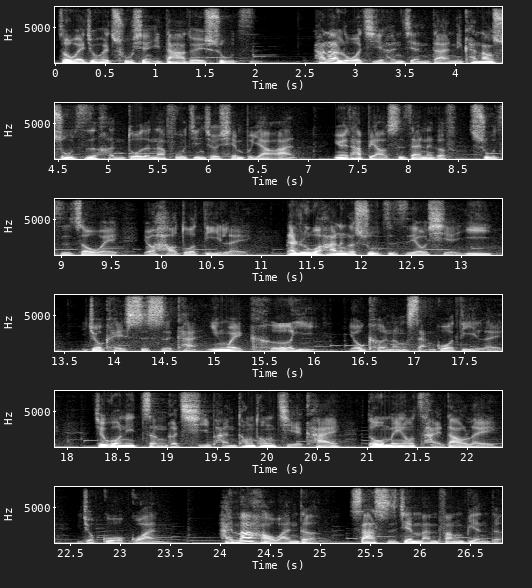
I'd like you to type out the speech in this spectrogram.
周围就会出现一大堆数字。它那逻辑很简单，你看到数字很多的那附近就先不要按，因为它表示在那个数字周围有好多地雷。那如果他那个数字只有写一，你就可以试试看，因为可以有可能闪过地雷。结果你整个棋盘通通解开都没有踩到雷，你就过关，还蛮好玩的，杀时间蛮方便的。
